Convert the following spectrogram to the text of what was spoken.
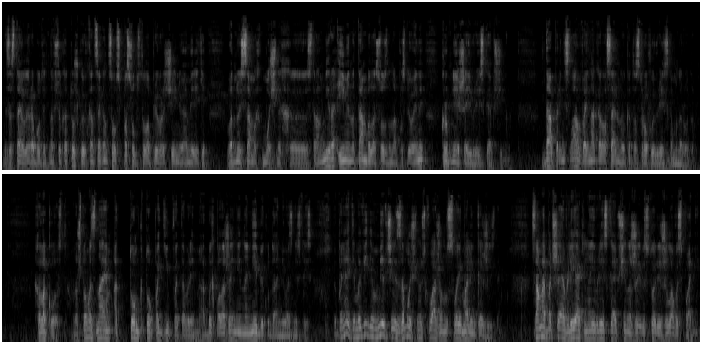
заставила работать на всю катушку и в конце концов способствовала превращению Америки в одну из самых мощных э, стран мира. И именно там была создана после войны крупнейшая еврейская община. Да, принесла война колоссальную катастрофу еврейскому народу. Холокост. Но что мы знаем о том, кто погиб в это время, об их положении на небе, куда они вознеслись? Вы понимаете, мы видим мир через замочную скважину своей маленькой жизни. Самая большая влиятельная еврейская община в истории жила в Испании.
